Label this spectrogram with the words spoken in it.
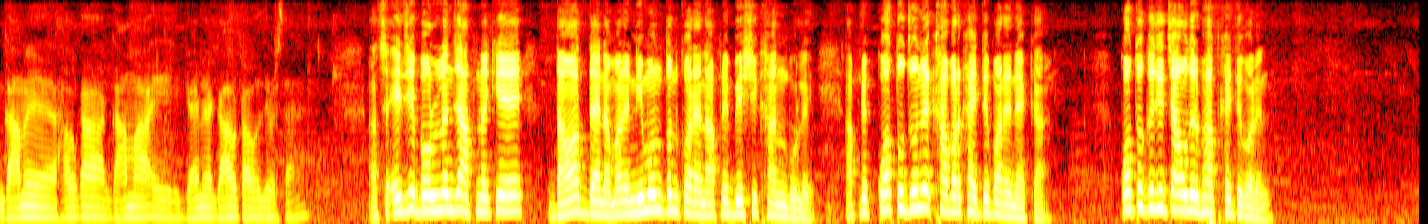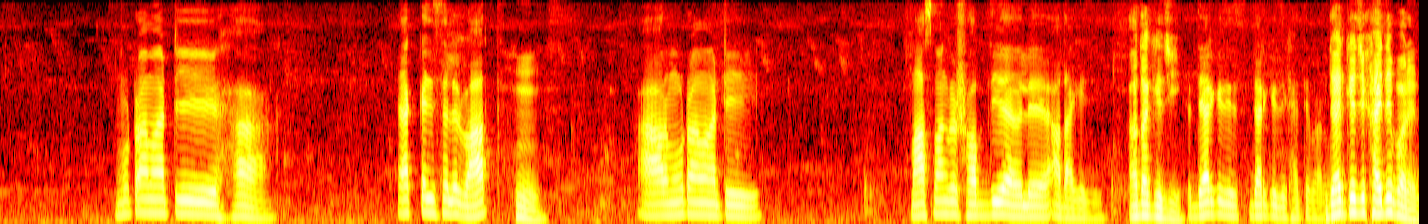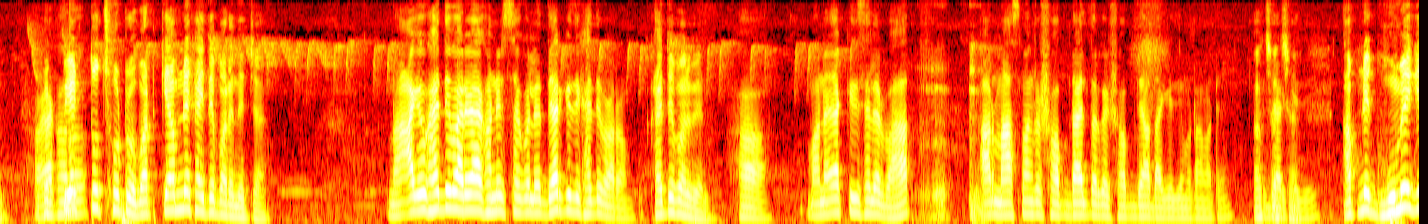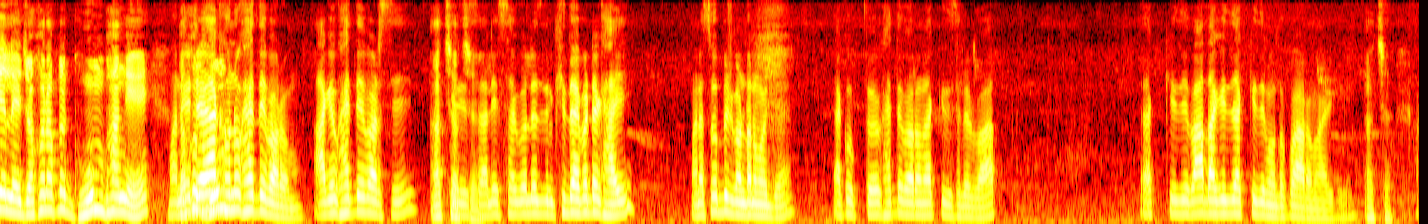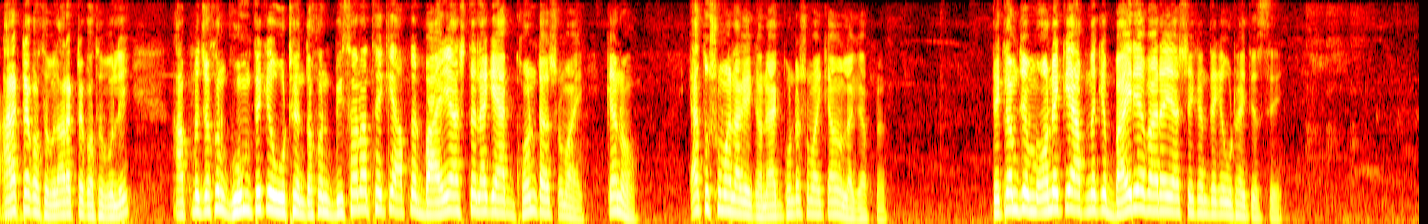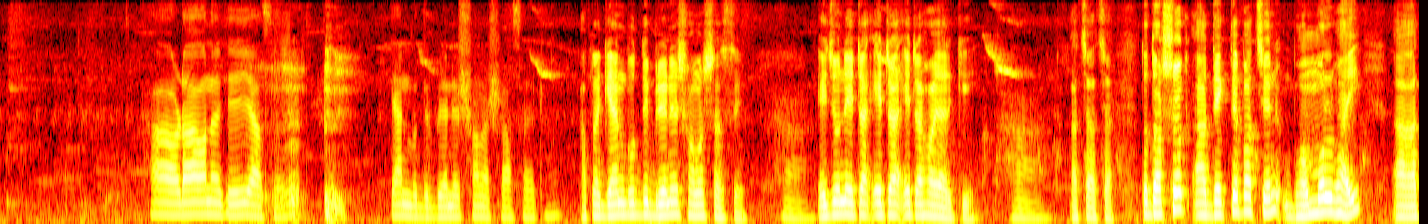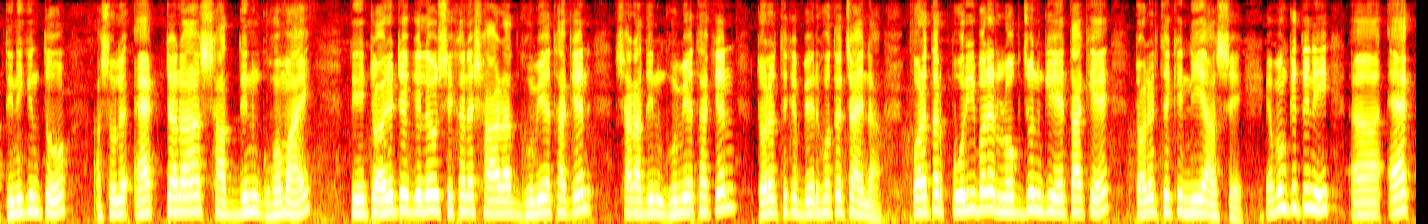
গামে হালকা গামা এই গাইমে গাওটাও যেছে আচ্ছা এই যে বললেন যে আপনাকে দাওয়াত দেয় না মানে নিমন্ত্রণ করে না আপনি বেশি খান বলে আপনি কতজনের খাবার খাইতে পারেন একা? কত কেজি চাউলের ভাত খাইতে পারেন? মোটামুটি হ্যাঁ এক কেজি চালের ভাত হুম। আর মোটামুটি মাছ মাংস সব দিয়ে হলে আধা কেজি। আধা কেজি। দেড় কেজি দেড় কেজি খাইতে পারব। দেড় কেজি খাইতে পারেন। পেট তো ছোট বাট কেমনে খাইতে পারেন এটা? না আগেও খাইতে পারে এখন ইচ্ছা করলে দেড় কেজি খাইতে পারো। খাইতে পারবেন? হ্যাঁ মানে এক কেজি চালের ভাত আর মাছ মাংস সব ডাল তরকারি সব দিয়ে আধা কেজি মোটামুটি আচ্ছা আচ্ছা। আপনি ঘুমে গেলে যখন আপনার ঘুম ভাঙে মানে এটা এখনও খাইতে পারো আগেও খাইতে পারছি। আচ্ছা, আচ্ছা। চাল ইচ্ছা করলে খিদায় পেটে খাই মানে চব্বিশ ঘণ্টার মধ্যে একক তো খাইতে পারো এক কেজি চালের ভাত। এক কেজি বা আধা কেজি এক কেজির মতো পারো আর কি। আচ্ছা আরেকটা কথা বলি আরেকটা কথা বলি। আপনি যখন ঘুম থেকে ওঠেন তখন বিছানা থেকে আপনার বাইরে আসতে লাগে এক ঘণ্টা সময়। কেন? এত সময় লাগে কেন? এক ঘণ্টা সময় কেন লাগে আপনার? দেখলাম যে অনেকে আপনাকে বাইরে বাইরে আসে এখান থেকে উঠাইতেছে। হ্যাঁ ওটা অনেকেই আছে। জ্ঞান বুদ্ধি ব্রেনের সমস্যা আছে এটা। আপনার জ্ঞান বুদ্ধি ব্রেনের সমস্যা আছে। হ্যাঁ। এই জন্য এটা এটা এটা হয় আর কি। হ্যাঁ। আচ্ছা আচ্ছা। তো দর্শক দেখতে পাচ্ছেন ভম্মল ভাই তিনি কিন্তু আসলে এক টানা সাত দিন ঘুমায়। তিনি টয়লেটে গেলেও সেখানে সারা রাত ঘুমিয়ে থাকেন সারা দিন ঘুমিয়ে থাকেন, টয়লেট থেকে বের হতে চায় না। পরে তার পরিবারের লোকজন গিয়ে তাকে টয়লেট থেকে নিয়ে আসে। এবং কি তিনি এক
